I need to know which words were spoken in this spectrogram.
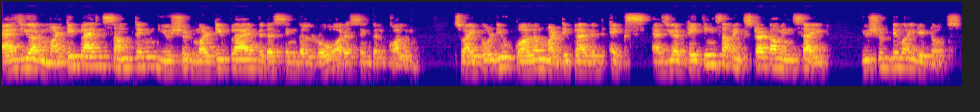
As you are multiplying something you should multiply with a single row or a single column. So I told you column multiply with x. As you are taking some extra term inside you should divide it also.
